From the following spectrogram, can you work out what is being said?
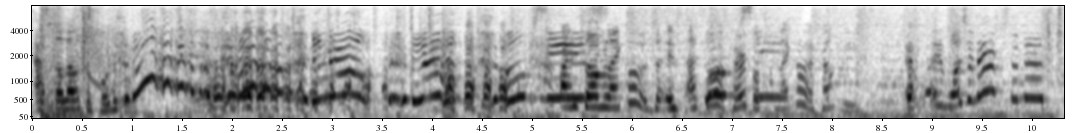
I thought that was a portable. no! Yeah! Oopsie! I saw, I'm like, oh, so it's, I saw a purple. So I'm like, oh, help me. It was an accident!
